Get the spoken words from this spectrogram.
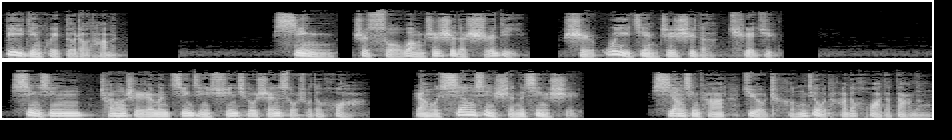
必定会得着他们。信是所望之事的实底，是未见之事的确据。信心常常使人们仅仅寻求神所说的话，然后相信神的信使，相信他具有成就他的话的大能。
